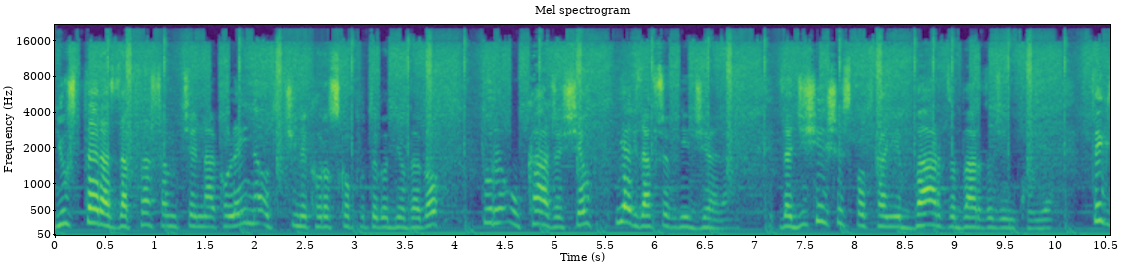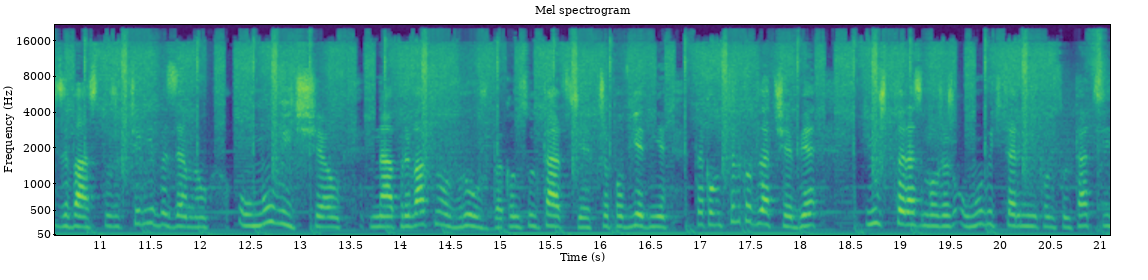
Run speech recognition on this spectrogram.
Już teraz zapraszam Cię na kolejny odcinek horoskopu tygodniowego, który ukaże się jak zawsze w niedzielę. Za dzisiejsze spotkanie bardzo, bardzo dziękuję. Tych z Was, którzy chcieliby ze mną umówić się na prywatną wróżbę, konsultację, przepowiednię, taką tylko dla Ciebie, już teraz możesz umówić termin konsultacji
